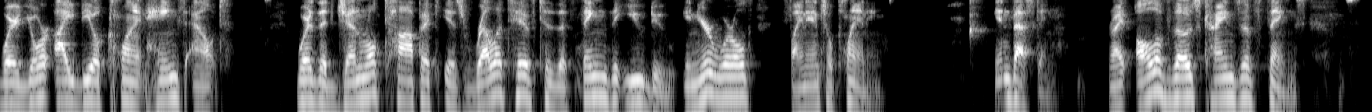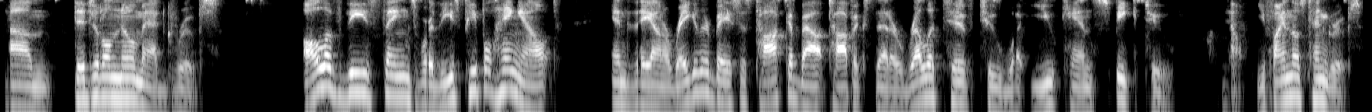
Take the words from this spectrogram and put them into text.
where your ideal client hangs out, where the general topic is relative to the thing that you do in your world financial planning, investing, right? All of those kinds of things, um, digital nomad groups, all of these things where these people hang out and they on a regular basis talk about topics that are relative to what you can speak to. Now, you find those 10 groups.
